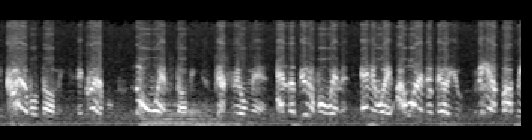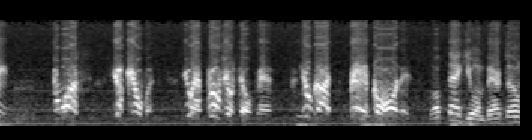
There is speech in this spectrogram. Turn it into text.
Incredible, Tommy. Incredible. No wimps, Tommy. Just real men. And the beautiful women. Anyway, I wanted to tell you, me and Papi, to us, you're Cuban. You have proved yourself, man. You got big cojones. Well, thank you, Umberto.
